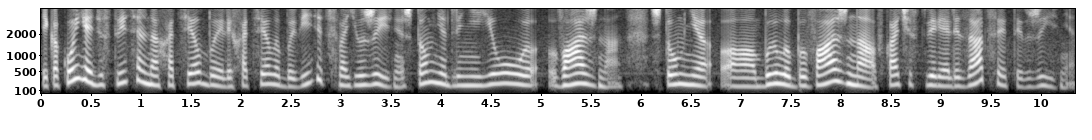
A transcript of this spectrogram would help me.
И какой я действительно хотел бы или хотела бы видеть свою жизнь, что мне для нее важно, что мне э, было бы важно в качестве реализации этой в жизни.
